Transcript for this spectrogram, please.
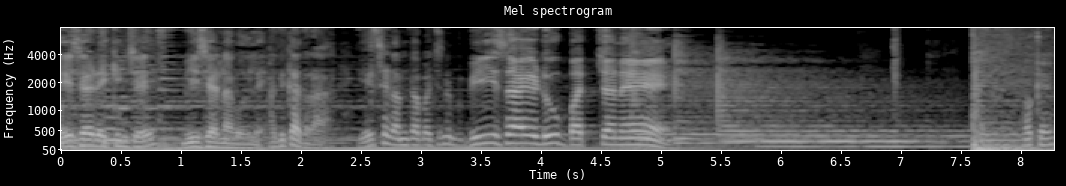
ఏ సైడ్ ఎక్కించే? బి సైడ్ నాకు వదిలే. అది కదరా. ఏ సైడ్ అంతా వచ్చిన బి సైడ్ బచ్చనే ఓకే.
